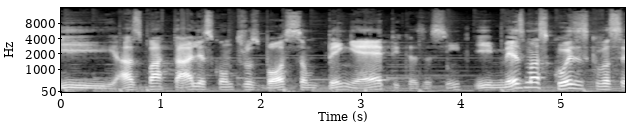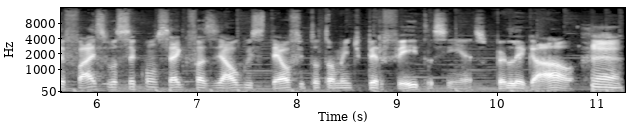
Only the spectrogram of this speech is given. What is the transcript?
e as batalhas contra os boss são bem épicas, assim. E mesmo as coisas que você faz, se você consegue fazer algo stealth totalmente perfeito, assim, é super legal É.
